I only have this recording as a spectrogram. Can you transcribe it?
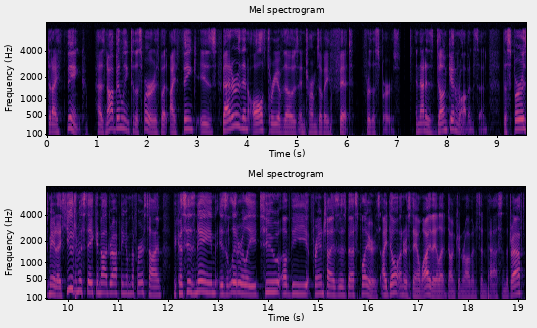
that I think has not been linked to the Spurs, but I think is better than all three of those in terms of a fit for the Spurs and that is Duncan Robinson. The Spurs made a huge mistake in not drafting him the first time because his name is literally two of the franchise's best players. I don't understand why they let Duncan Robinson pass in the draft.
